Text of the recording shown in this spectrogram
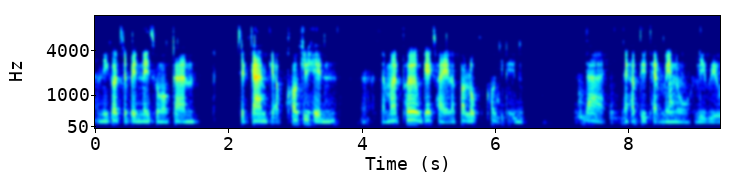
อันนี้ก็จะเป็นในส่วนของการจัดการเกี่ยวกับข้อคิดเห็น สามารถเพิ่มแก้ไขแล้วก็ลบข้อคิดเห็นได้นะครับที่แท็บเมนูรีวิว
